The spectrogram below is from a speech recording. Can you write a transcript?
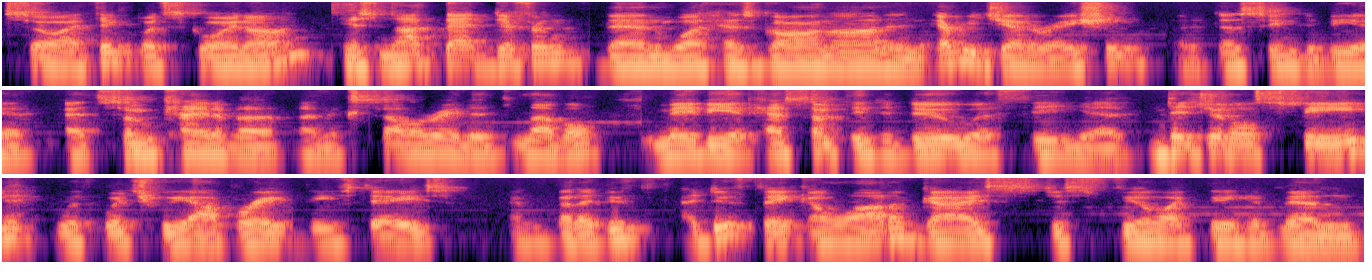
so I think what's going on is not that different than what has gone on in every generation. But it does seem to be a, at some kind of a, an accelerated level. Maybe it has something to do with the uh, digital speed with which we operate these days. And, but I do, I do think a lot of guys just feel like they have been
